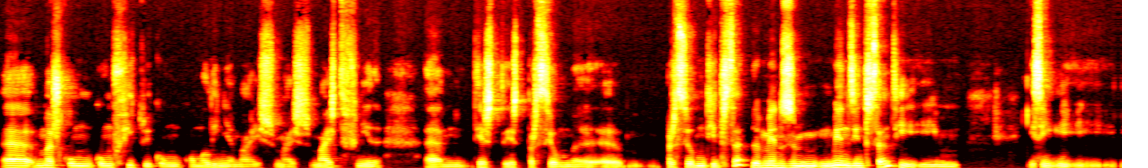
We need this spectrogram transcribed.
Uh, mas com, com um fito e com, com uma linha mais, mais, mais definida. Um, este este pareceu-me uh, pareceu muito interessante, menos, menos interessante e, e, e sim, e,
